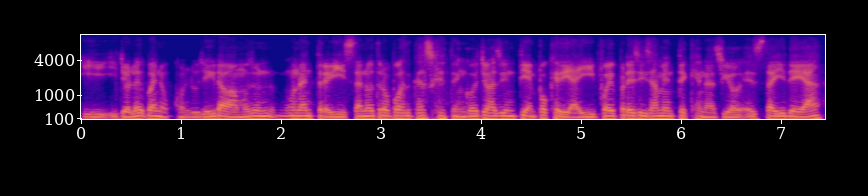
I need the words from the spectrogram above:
y, yo le, bueno, con Lucy grabamos una entrevista en otro podcast que tengo yo hace un tiempo, que de ahí fue precisamente que nació esta idea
